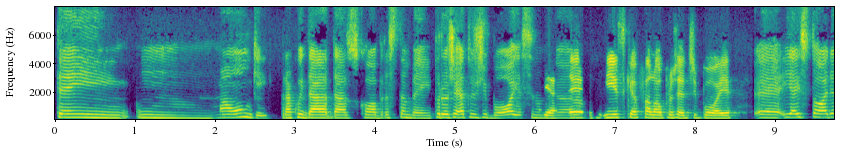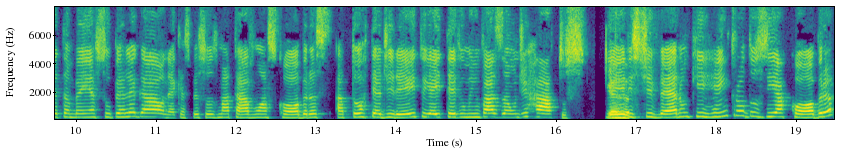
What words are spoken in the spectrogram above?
tem um, uma ONG para cuidar das cobras também. Projetos de boia, se não me é, engano. É, isso que eu ia falar, o projeto de boia. É, e a história também é super legal, né? Que as pessoas matavam as cobras à torta e à direito, e aí teve uma invasão de ratos. E aí eles tiveram que reintroduzir a cobra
